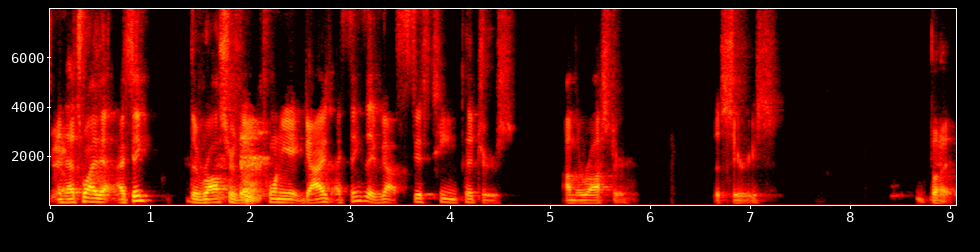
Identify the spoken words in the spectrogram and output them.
Yeah. and that's why that, I think the roster's at 28 guys. I think they've got 15 pitchers on the roster this series. But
